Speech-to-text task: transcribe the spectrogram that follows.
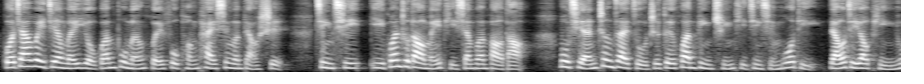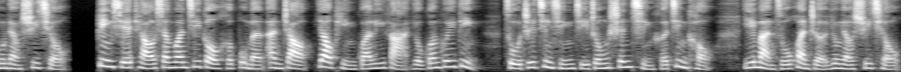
国家卫健委有关部门回复澎湃新闻表示，近期已关注到媒体相关报道，目前正在组织对患病群体进行摸底，了解药品用量需求，并协调相关机构和部门按照药品管理法有关规定，组织进行集中申请和进口，以满足患者用药需求。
